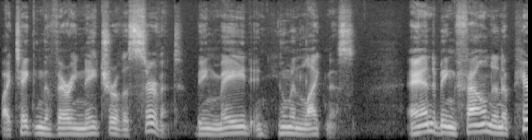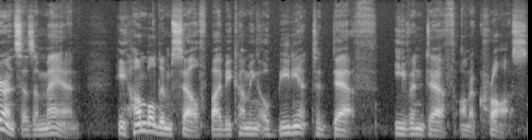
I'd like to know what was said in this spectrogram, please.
by taking the very nature of a servant, being made in human likeness. And being found in appearance as a man, he humbled himself by becoming obedient to death, even death on a cross.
